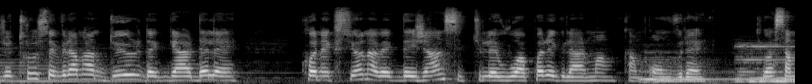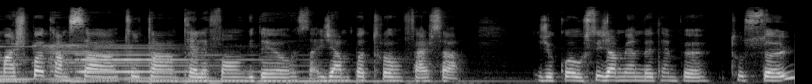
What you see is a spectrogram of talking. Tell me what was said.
Je trouve c'est vraiment dur de garder les, connexion avec des gens si tu les vois pas régulièrement comme en vrai. Tu vois, ça marche pas comme ça tout le temps, téléphone, vidéo. Ça, j'aime pas trop faire ça. Je crois aussi j'aime bien d'être un peu tout seul.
